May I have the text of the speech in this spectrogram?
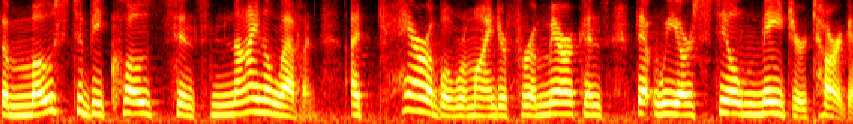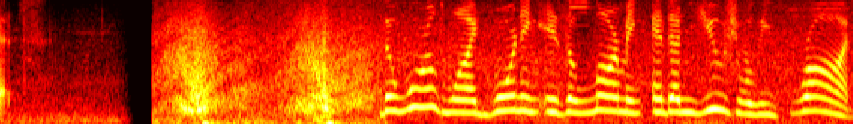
the most to be closed since 9 11. A terrible reminder for Americans that we are still major targets. The worldwide warning is alarming and unusually broad.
